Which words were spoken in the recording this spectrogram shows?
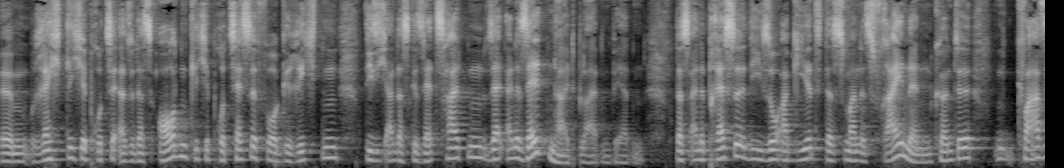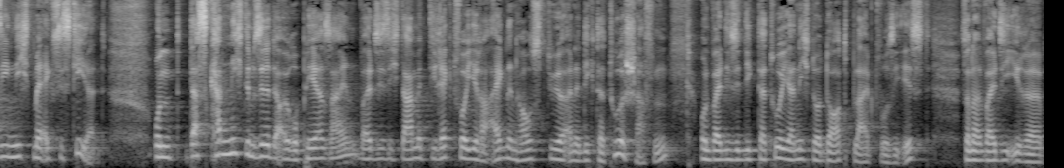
ähm, rechtliche Prozesse, also dass ordentliche Prozesse vor Gerichten, die sich an das Gesetz halten, eine Seltenheit bleiben werden. Dass eine Presse, die so agiert, dass man es frei nennen könnte, quasi nicht mehr existiert. Und das kann nicht im Sinne der Europäer sein, weil sie sich damit direkt vor ihrer eigenen Haustür eine Diktatur schaffen und weil diese Diktatur ja nicht nur dort bleibt, wo sie ist, sondern weil sie ihre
